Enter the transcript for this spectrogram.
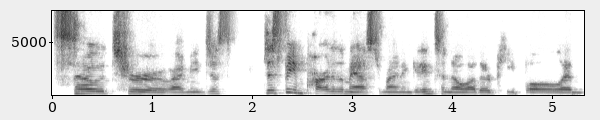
so true. I mean, just just being part of the mastermind and getting to know other people and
